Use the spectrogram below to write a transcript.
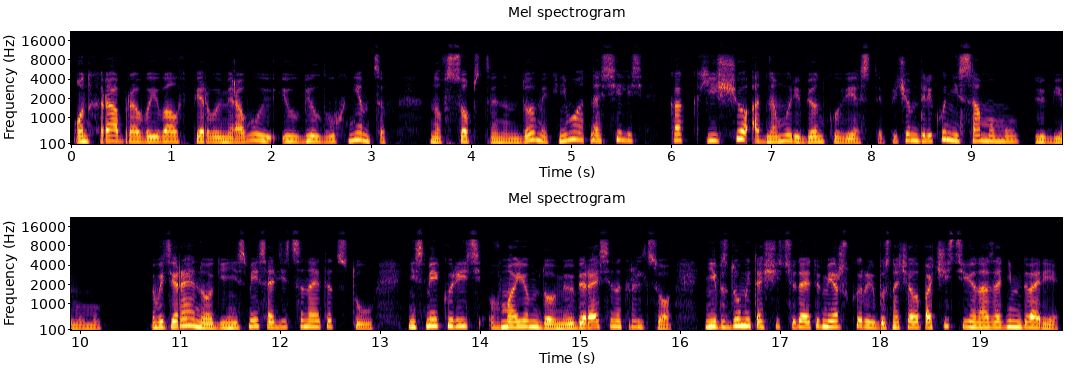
Он храбро воевал в Первую мировую и убил двух немцев, но в собственном доме к нему относились как к еще одному ребенку Весты, причем далеко не самому любимому. Вытирай ноги, не смей садиться на этот стул, не смей курить в моем доме, убирайся на крыльцо, не вздумай тащить сюда эту мерзкую рыбу, сначала почисти ее на заднем дворе,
